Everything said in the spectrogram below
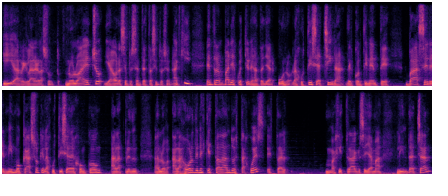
y arreglara el asunto. No lo ha hecho y ahora se presenta esta situación. Aquí entran varias cuestiones a tallar. Uno, la justicia china del continente va a ser el mismo caso que la justicia de Hong Kong a las, a los- a las órdenes que está dando esta juez, esta magistrada que se llama Linda Chan.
